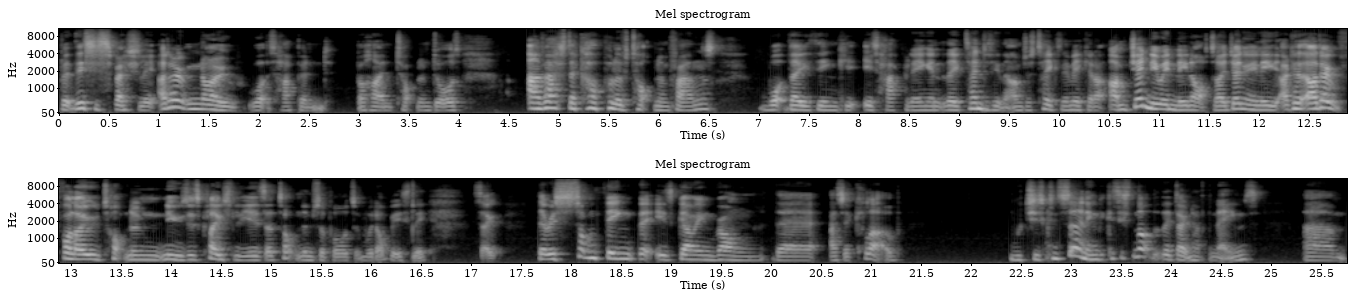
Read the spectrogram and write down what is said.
But this especially, I don't know what's happened behind Tottenham doors. I've asked a couple of Tottenham fans what they think is happening, and they tend to think that I'm just taking the mick, and I- I'm genuinely not. I genuinely, I, I don't follow Tottenham news as closely as a Tottenham supporter would, obviously. So there is something that is going wrong there as a club, which is concerning because it's not that they don't have the names um,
